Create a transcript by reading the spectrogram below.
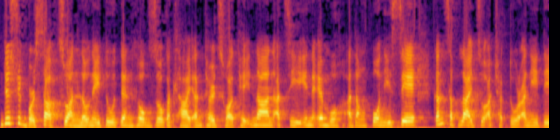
District borsap chuan lo nei tu ten hlok zo ka thlai an thar chwa theinan achi in emo adang poni se. Kan supply chu a thatur ani te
